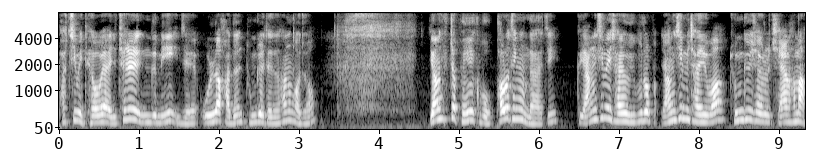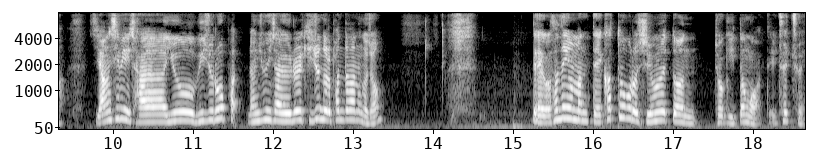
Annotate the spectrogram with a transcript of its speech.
받침이 되어야 이제 최저임금이 이제 올라가든 동결되든 하는 거죠. 양심적 병의 거부 바로 생각나야지. 그 양심의 자유 위주로 양심의 자유와 종교의 자유를 제한하나 양심의 자유 위주로 파- 양심의 자유를 기준으로 판단하는 거죠. 네, 이거 선생님한테 카톡으로 질문했던 적이 있던 것 같아요. 최초에.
